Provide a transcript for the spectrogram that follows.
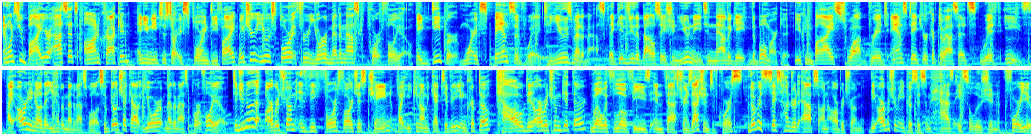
And once you buy your assets on Kraken and you need to start exploring DeFi, make sure you explore it through your MetaMask portfolio, a deeper, more expansive way to use MetaMask that gives you the battle station you need to navigate the bull market. You can buy swap, bridge, and stake your crypto assets with ease. I already know that you have a MetaMask wallet, so go check out your MetaMask portfolio. Did you know that Arbitrum is the fourth largest chain by economic activity in crypto? How did Arbitrum get there? Well, with low fees and fast transactions, of course. With over 600 apps on Arbitrum, the Arbitrum ecosystem has a solution for you.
